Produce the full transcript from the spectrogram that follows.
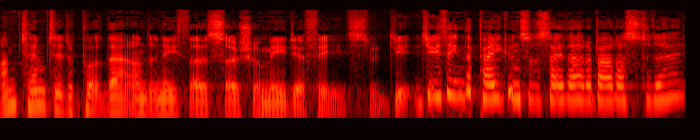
I'm tempted to put that underneath those social media feeds. Do, you think the pagans would say that about us today?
